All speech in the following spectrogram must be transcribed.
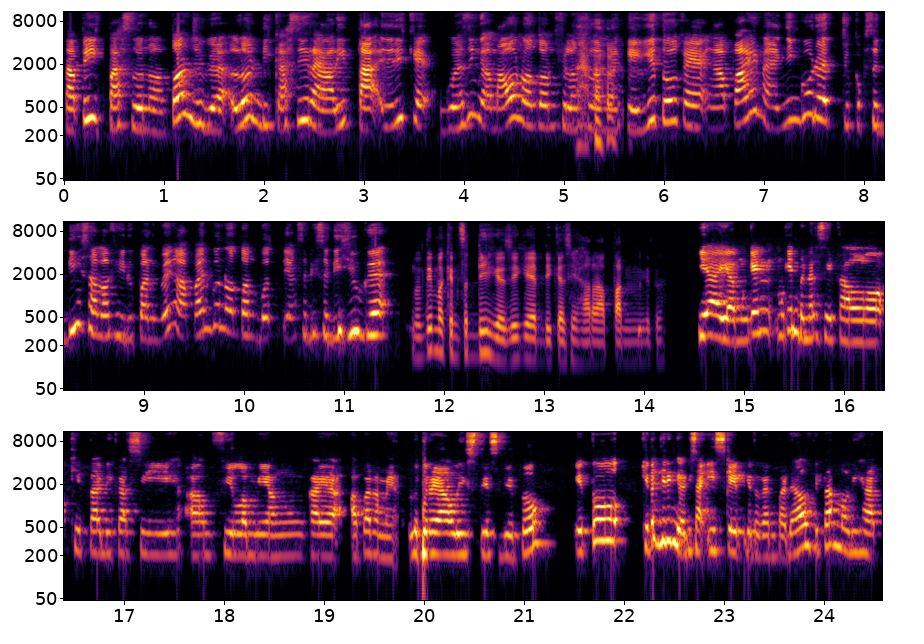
tapi pas lu nonton juga lu dikasih realita jadi kayak gue sih nggak mau nonton film-film yang kayak gitu kayak ngapain anjing gue udah cukup sedih sama kehidupan gue ngapain gue nonton buat yang sedih-sedih juga Nanti makin sedih gak sih kayak dikasih harapan gitu. Ya, ya mungkin mungkin benar sih kalau kita dikasih um, film yang kayak apa namanya lebih realistis gitu, itu kita jadi nggak bisa escape gitu kan. Padahal kita melihat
